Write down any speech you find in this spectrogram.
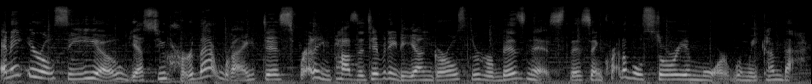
an eight-year-old CEO, yes, you heard that right, is spreading positivity to young girls through her business. This incredible story and more when we come back.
